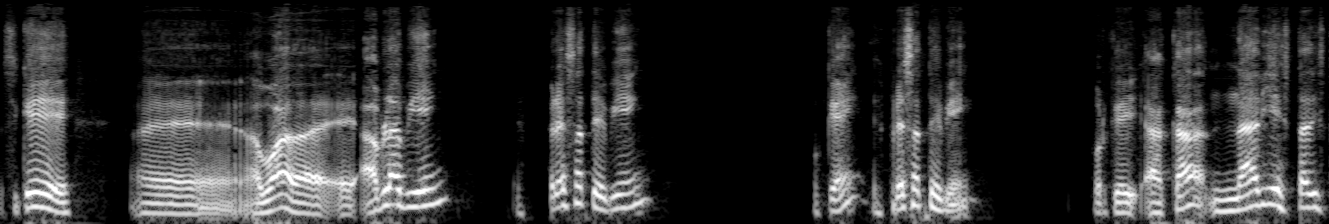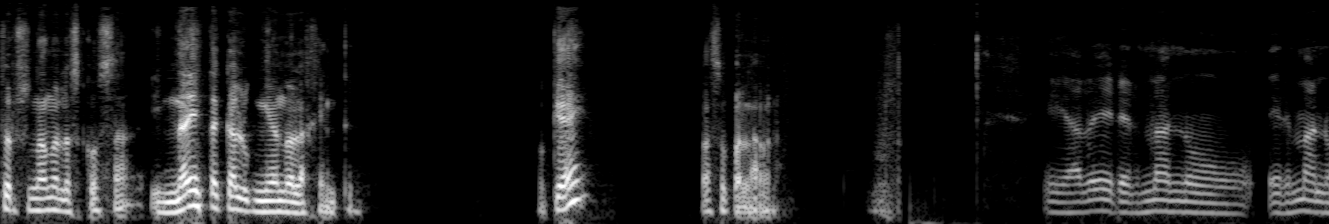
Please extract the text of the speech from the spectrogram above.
Así que, eh, Abuada, eh, habla bien, exprésate bien, ¿ok? Exprésate bien, porque acá nadie está distorsionando las cosas y nadie está calumniando a la gente. ¿Ok? Paso palabra. Eh, a ver, hermano, hermano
